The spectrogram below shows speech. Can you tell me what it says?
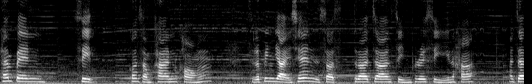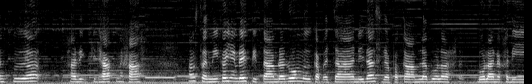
ท่านเป็นสิทธิ์คนสำคัญของ ศิลปินใหญ่เช่นศาสตราจารย์ศิลป์เพรศรีนะคะ อาจารย์เฟื้อหาริพิทักษ์นะคะ นอกจากนี้ก็ยังได้ติดตามและร่วมมือกับอาจารย์ในด้านศิลปกรรม และโบราณโบราณคดี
